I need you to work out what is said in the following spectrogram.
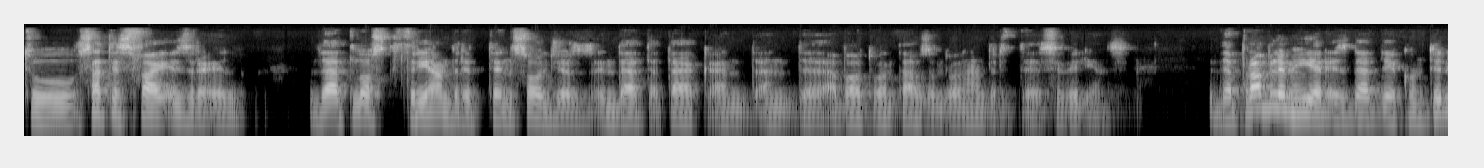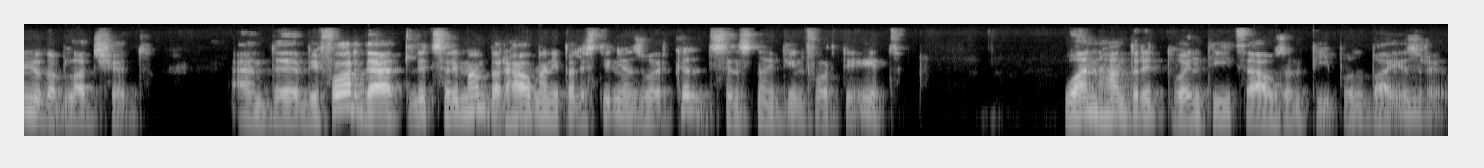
to satisfy Israel that lost 310 soldiers in that attack and and uh, about 1,100 uh, civilians? The problem here is that they continue the bloodshed. And uh, before that, let's remember how many Palestinians were killed since 1948. 120,000 people by Israel.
